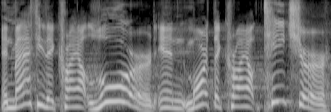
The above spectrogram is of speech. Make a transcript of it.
In Matthew, they cry out, Lord. In Mark, they cry out, Teacher.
